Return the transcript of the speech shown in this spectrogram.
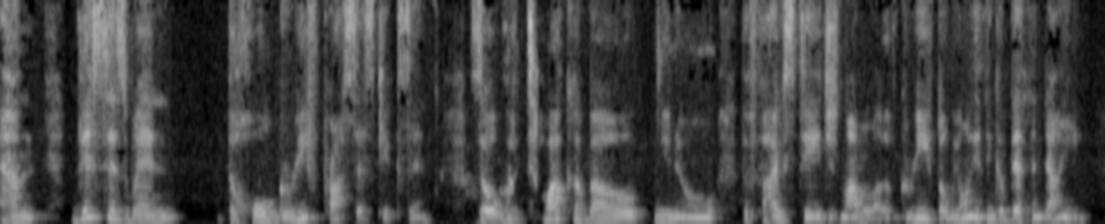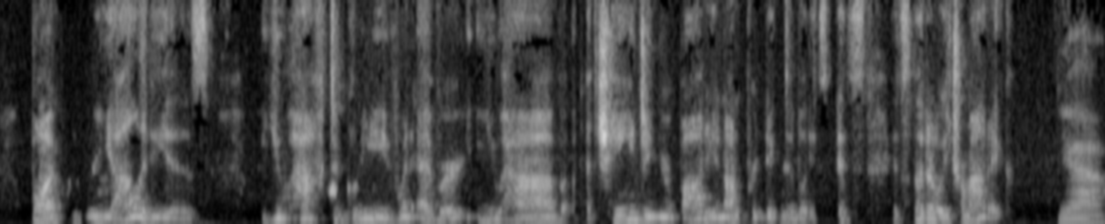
um, this is when the whole grief process kicks in. So we talk about, you know, the five stages model of grief, but we only think of death and dying. But mm-hmm. reality is, you have to grieve whenever you have a change in your body and unpredictable. It's it's it's literally traumatic. Yeah.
